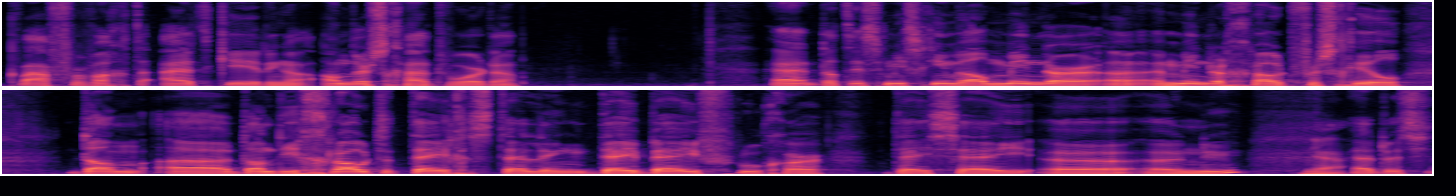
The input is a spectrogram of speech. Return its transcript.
qua verwachte uitkeringen anders gaat worden. Hè, dat is misschien wel minder, eh, een minder groot verschil dan, dan die grote tegenstelling DB vroeger, DC nu. ja. Dus,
